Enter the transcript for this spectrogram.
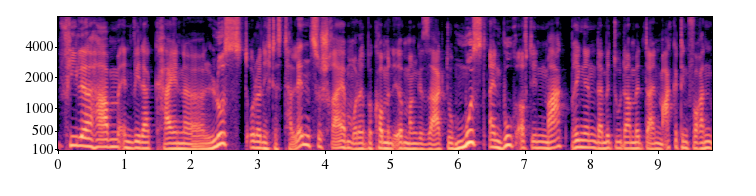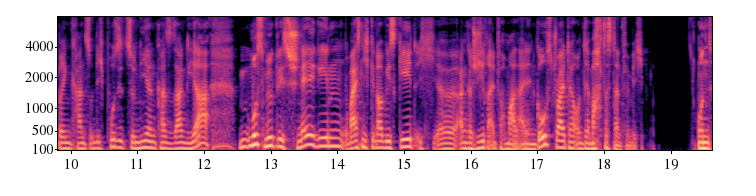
viele haben entweder keine Lust oder nicht das Talent zu schreiben oder bekommen irgendwann gesagt, du musst ein Buch auf den Markt bringen, damit du damit dein Marketing voranbringen kannst und dich positionieren kannst und sagen die, ja, muss möglichst schnell gehen, weiß nicht genau, wie es geht. Ich äh, engagiere einfach mal einen Ghostwriter und der macht das dann für mich. Und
